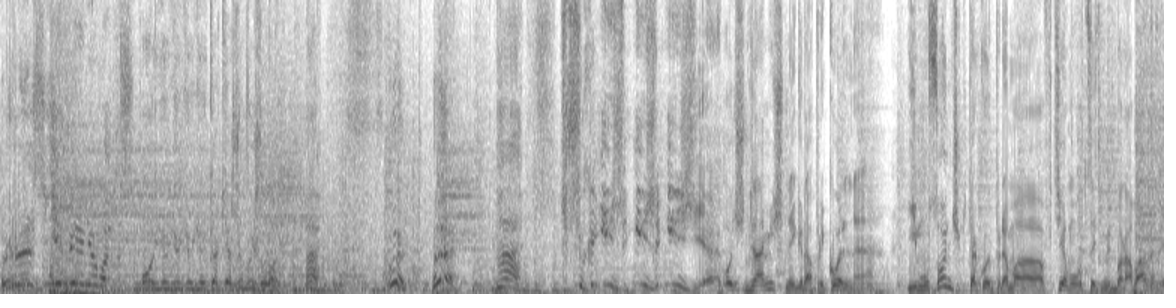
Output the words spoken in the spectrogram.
Разъебеню вас! Ой-ой-ой, как я же выжила! А! Э, э, а! Сука, изи, изи, изи! Очень динамичная игра, прикольная. И музончик такой прямо в тему вот с этими барабанами.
